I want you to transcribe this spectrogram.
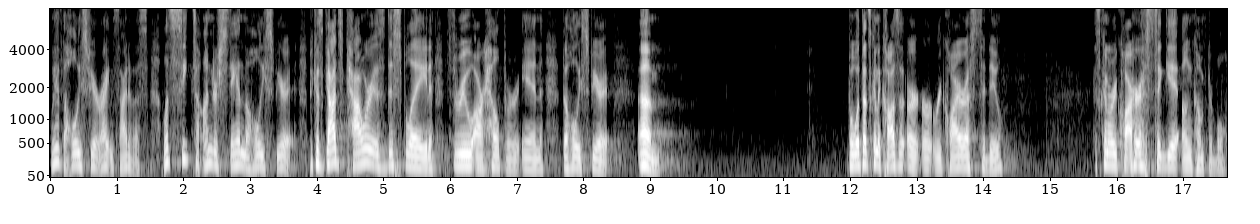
We have the Holy Spirit right inside of us. Let's seek to understand the Holy Spirit because God's power is displayed through our helper in the Holy Spirit. Um, but what that's going to cause or, or require us to do, it's going to require us to get uncomfortable.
